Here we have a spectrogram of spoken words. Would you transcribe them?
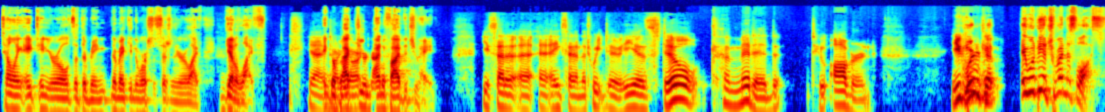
telling 18 year olds that they're being they're making the worst decision in your life. Get a life. Yeah, and go back to your nine to five that you hate. He said it. Uh, he said it in the tweet too. He is still committed to Auburn. You can. Co- it would be a tremendous loss.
